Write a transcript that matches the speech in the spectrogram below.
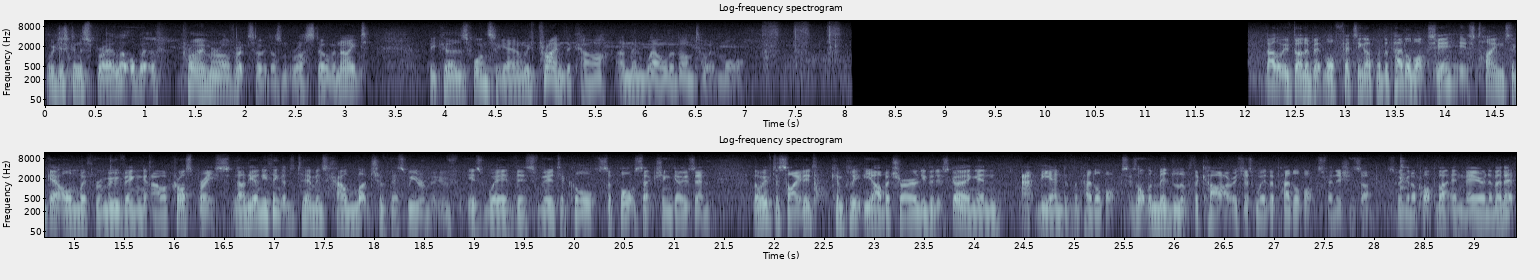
we're just going to spray a little bit of primer over it so it doesn't rust overnight because once again we've primed the car and then welded onto it more. Now that we've done a bit more fitting up of the pedal box here, it's time to get on with removing our cross brace. Now the only thing that determines how much of this we remove is where this vertical support section goes in. Now we've decided, completely arbitrarily, that it's going in at the end of the pedal box. It's not the middle of the car, it's just where the pedal box finishes up. So we're going to pop that in there in a minute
